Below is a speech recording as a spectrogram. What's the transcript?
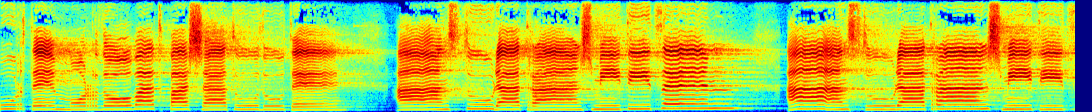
urte mordo bat pasatu dute, anztura transmititzen, anztura transmititzen.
